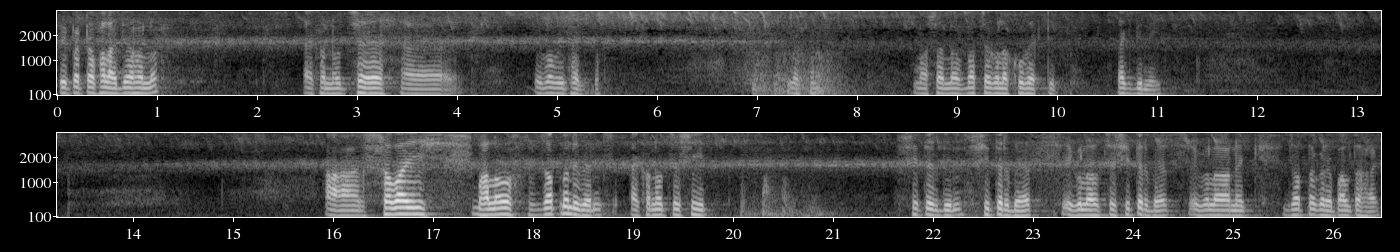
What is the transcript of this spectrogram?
পেপারটা ফালাই দেওয়া হলো। এখন হচ্ছে এভাবেই থাকবে। দেখুন মাসাল্লাহ বাচ্চাগুলো খুব অ্যাক্টিভ একদিনেই। আর সবাই ভালো যত্ন নেবেন। এখন হচ্ছে শীত। শীতের দিন, শীতের ব্যাস। এগুলো হচ্ছে শীতের ব্যাস। এগুলো অনেক যত্ন করে পালতে হয়।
